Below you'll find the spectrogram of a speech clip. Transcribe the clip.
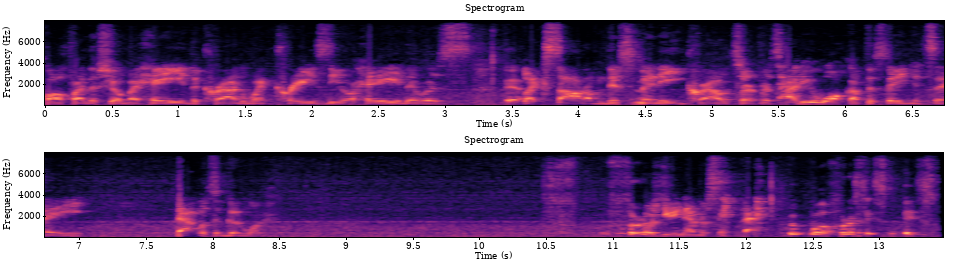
qualify the show by, hey, the crowd went crazy, or hey, there was Yeah. like Sodom, this many crowd surfers. How do you walk up the stage and say that was a good one, For or us, do you never say that? Well, for us, it's it's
